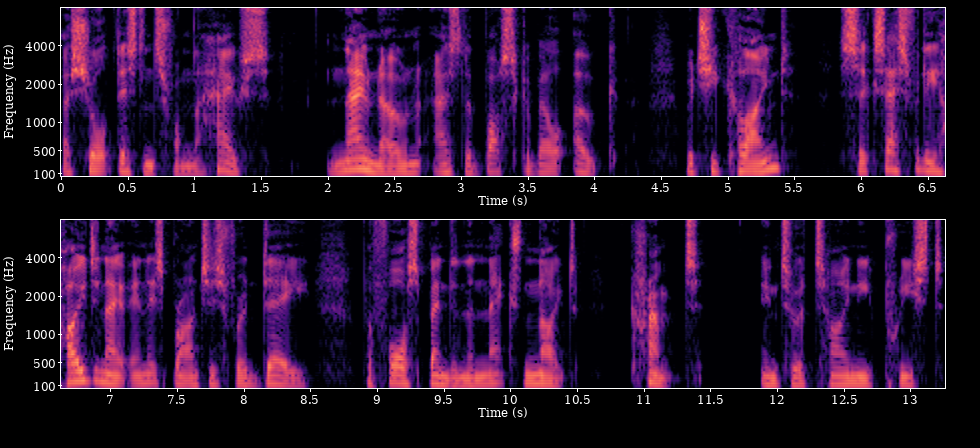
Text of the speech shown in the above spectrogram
a short distance from the house, now known as the Boscobel Oak, which he climbed, successfully hiding out in its branches for a day before spending the next night cramped into a tiny priest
